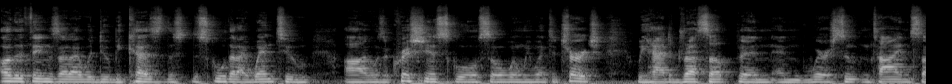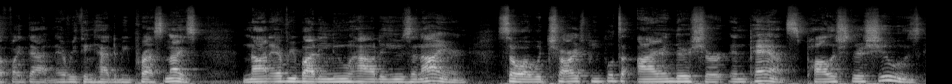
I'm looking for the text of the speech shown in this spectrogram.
Other things that I would do because the, the school that I went to, uh, it was a Christian school, so when we went to church, we had to dress up and, and wear suit and tie and stuff like that, and everything had to be pressed nice. Not everybody knew how to use an iron, so I would charge people to iron their shirt and pants, polish their shoes.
